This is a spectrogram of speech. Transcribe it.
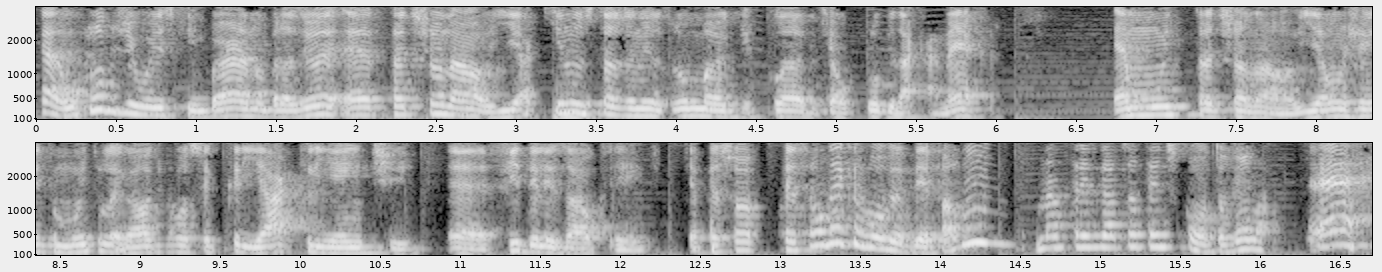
É, o clube de whisky em bar no Brasil é, é tradicional. E aqui hum. nos Estados Unidos, o Mug Club, que é o clube da caneca, é muito tradicional e é um jeito muito legal de você criar cliente, é, fidelizar o cliente. Que a pessoa pensa, onde é que eu vou beber? Fala, hum, na Três Gatos eu tenho desconto, eu vou lá. É,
